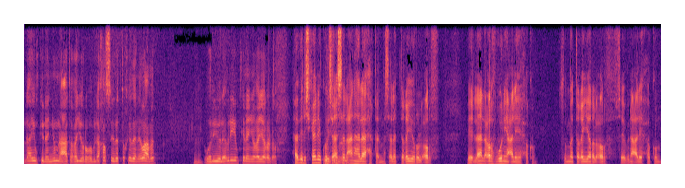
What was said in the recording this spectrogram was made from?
لا يمكن أن يمنع تغيره بالأخص إذا اتخذ نظاما. ولي الأمر يمكن أن يغير العرف. هذه الإشكالية كنت سأسأل عنها لاحقا مسألة تغير العرف. إيه، الآن العرف بني عليه حكم ثم تغير العرف سيبنى عليه حكم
